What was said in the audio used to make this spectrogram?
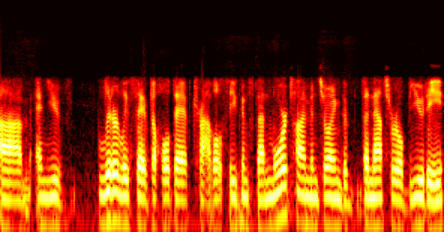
um, and you've literally saved a whole day of travel. So you can spend more time enjoying the, the natural beauty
